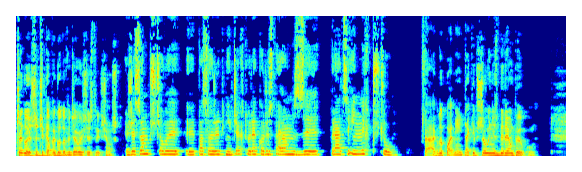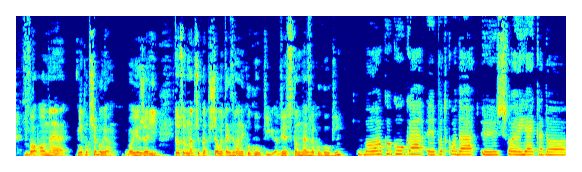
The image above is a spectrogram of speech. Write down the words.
Czego jeszcze ciekawego dowiedziałeś się z tej książki? Że są pszczoły y, pasożytnicze, które korzystają z pracy innych pszczół. Tak, dokładnie. I takie pszczoły nie zbierają pyłku. Bo one nie potrzebują. Bo jeżeli to są na przykład pszczoły tak zwane kukułki. Wiesz skąd nazwa kukułki? Bo kukułka y, podkłada y, swoje jajka do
